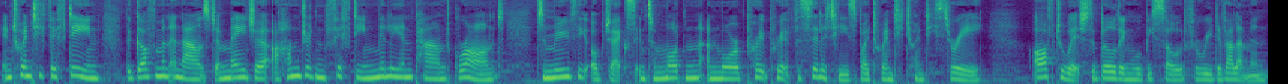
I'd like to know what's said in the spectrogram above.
In 2015, the government announced a major £150 million grant to move the objects into modern and more appropriate facilities by 2023, after which the building will be sold for redevelopment.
